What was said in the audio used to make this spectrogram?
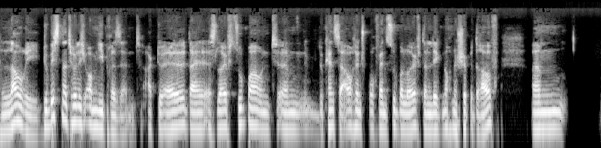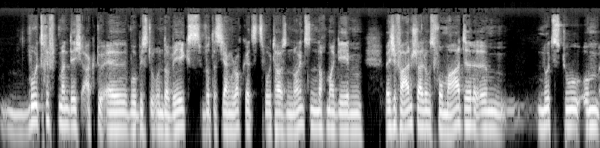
Lauri, du bist natürlich omnipräsent. Aktuell, da, es läuft super und ähm, du kennst ja auch den Spruch, wenn es super läuft, dann leg noch eine Schippe drauf. Ähm, wo trifft man dich aktuell? Wo bist du unterwegs? Wird es Young Rockets 2019 nochmal geben? Welche Veranstaltungsformate ähm, nutzt du, um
